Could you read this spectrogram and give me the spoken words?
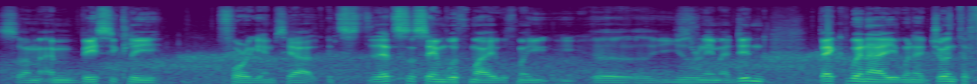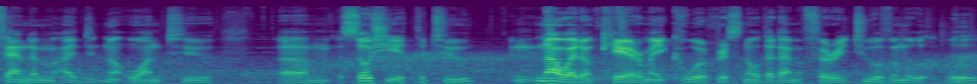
So I'm, I'm basically Four games, yeah. It's that's the same with my with my uh, username. I didn't back when I when I joined the fandom. I did not want to um, associate the two. And now I don't care. My coworkers know that I'm a furry. Two of them will. will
